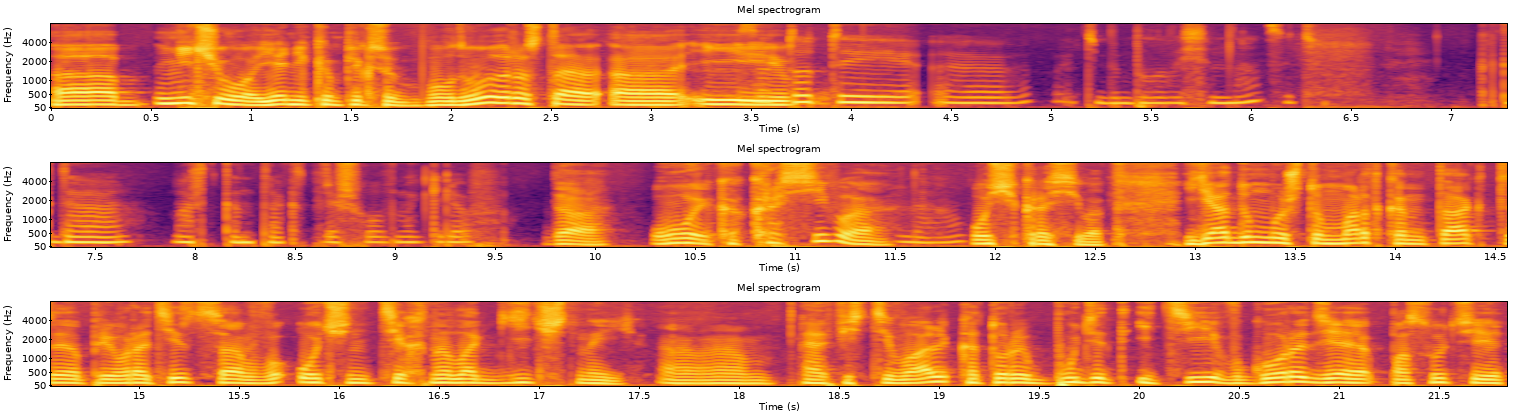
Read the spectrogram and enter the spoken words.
А, ничего, я не комплексую по поводу возраста. а, и Зато ты... э, тебе было 18, когда Март Контакт пришел в Могилев. да. Ой, как красиво. Да. Очень красиво. Я думаю, что Март-Контакт э, превратится в очень технологичный э, фестиваль, который будет идти в городе, по сути,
